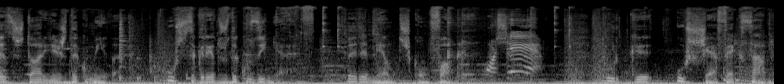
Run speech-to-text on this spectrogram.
As histórias da comida. Os segredos da cozinha. Para mentes com fome. Ó chefe! Porque o chefe é que sabe.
